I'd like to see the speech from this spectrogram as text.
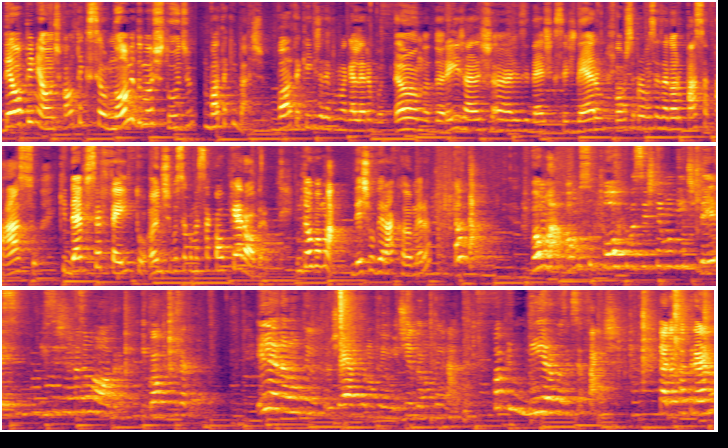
deu opinião de qual tem que ser o nome do meu estúdio, bota aqui embaixo. Bota aqui que já teve uma galera botando, adorei já as, as ideias que vocês deram. Vou mostrar pra vocês agora o passo a passo que deve ser feito antes de você começar qualquer obra. Então vamos lá, deixa eu virar a câmera. Então tá, desse e querem fazer uma obra, igual que eu fiz agora. Ele ainda não um projeto, não tem medida, não tem nada. Qual a primeira coisa que você faz? Pega a sua trena,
